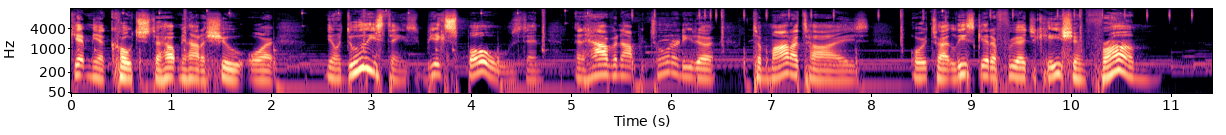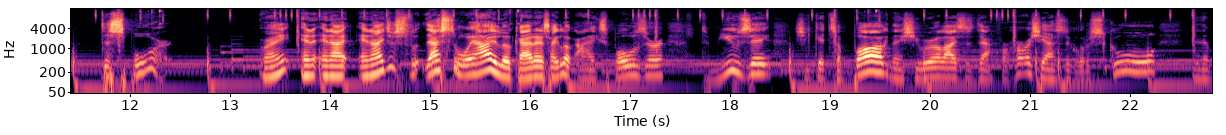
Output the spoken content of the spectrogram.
get me a coach to help me how to shoot or you know do these things, be exposed and and have an opportunity to to monetize or to at least get a free education from the sport right? And and i and i just that's the way i look at it. It's like look i expose her to music. She gets a bug then she realizes that for her she has to go to school. And then,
